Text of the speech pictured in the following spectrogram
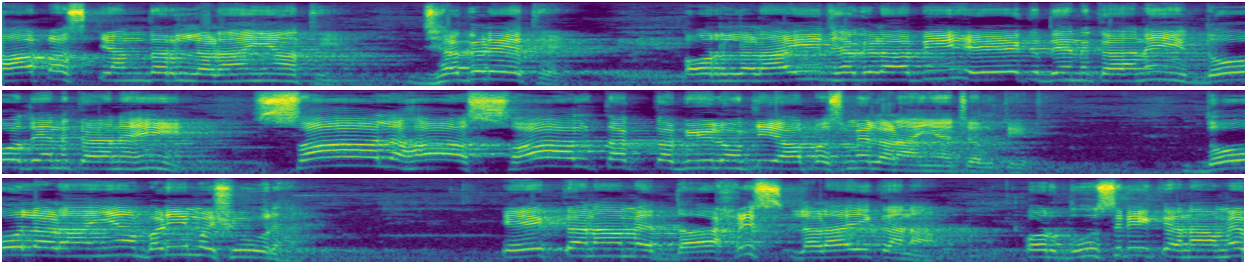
आपस के अंदर लड़ाइयाँ थीं, झगड़े थे और लड़ाई झगड़ा भी एक दिन का नहीं, दो दिन का नहीं, साल हा साल तक कबीलों की आपस में लड़ाइयाँ चलती थी। दो लड़ाइयाँ बड़ी मशहूर हैं। एक का नाम है दाहिस, लड़ाई का नाम, और दूसरी का नाम है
